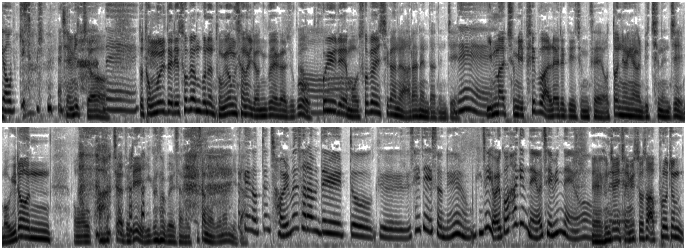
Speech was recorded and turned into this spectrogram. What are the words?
엽기적이네. 재밌죠. 네. 또 동물들이 소변 보는 동영상을 연구해가지고 어. 포유류의 뭐 소변 시간을 알아낸다든지 네. 입맞춤이 피부 알레르기 증세에 어떤 영향을 미치는지 뭐 이런 어, 과학자들이 이그노벨상을 수상하곤 합니다. 그러니까 어떤 젊은 사람들 또 그 세대에서는 굉장히 열광하겠네요. 재밌네요. 네, 굉장히 네. 재밌어서 앞으로 좀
